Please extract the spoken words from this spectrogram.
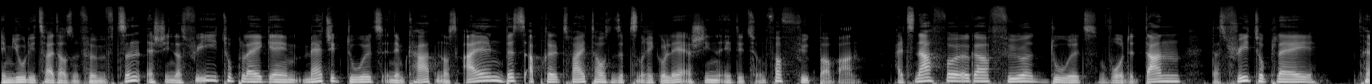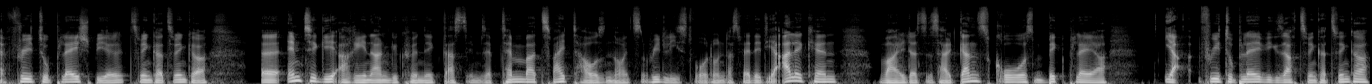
Im Juli 2015 erschien das Free-to-Play-Game Magic Duels, in dem Karten aus allen bis April 2017 regulär erschienenen Editionen verfügbar waren. Als Nachfolger für Duels wurde dann das Free-to-Play Free-to-Play-Spiel Zwinker Zwinker äh, MTG Arena angekündigt, das im September 2019 released wurde. Und das werdet ihr alle kennen, weil das ist halt ganz groß, ein Big Player. Ja, Free-to-Play, wie gesagt, Zwinker, Zwinker.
